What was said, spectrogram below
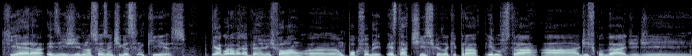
que era exigido nas suas antigas franquias. E agora vale a pena a gente falar um, uh, um pouco sobre estatísticas aqui para ilustrar a dificuldade de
